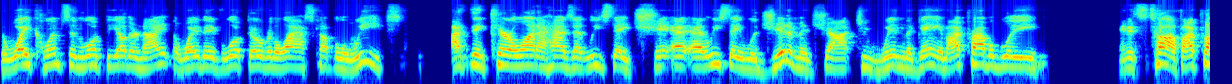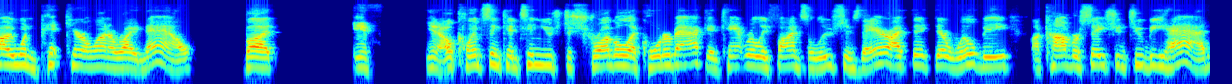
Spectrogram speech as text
the way Clemson looked the other night, the way they've looked over the last couple of weeks, I think Carolina has at least a ch- at least a legitimate shot to win the game. I probably, and it's tough. I probably wouldn't pick Carolina right now, but if you know Clemson continues to struggle at quarterback and can't really find solutions there, I think there will be a conversation to be had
